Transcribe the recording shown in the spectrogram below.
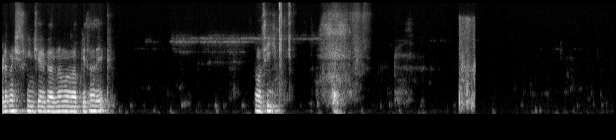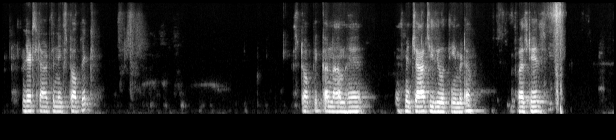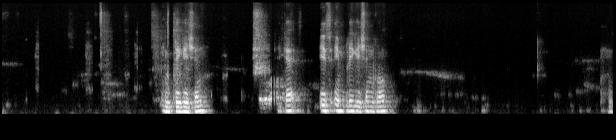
बेटा मैं screen share कर रहा हूँ आपके साथ एक। See let's start the next topic. इस टॉपिक का नाम है, इसमें चार चीज़ें होती हैं बेटा। फ़र्स्ट इज़ इम्प्लीकेशन ठीक है? इस इम्प्लीकेशन को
